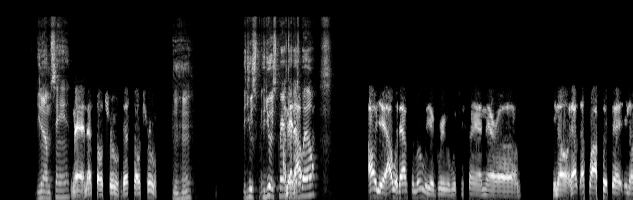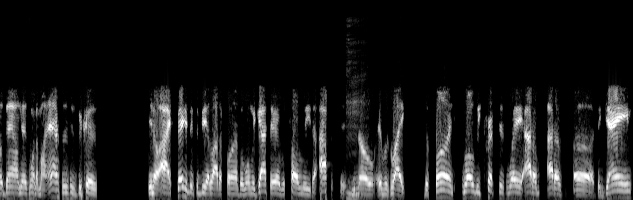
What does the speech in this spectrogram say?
You know what I'm saying? Man, that's so true. That's so true. Mm-hmm. Did you did you experience I mean, that as I, well? Oh yeah, I would absolutely agree with what you're saying there. Um, you know, that, that's why I put that you know down as one of my answers is because you know I expected it to be a lot of fun, but when we got there, it was totally the opposite. Mm. You know, it was like the fun slowly crept its way out of out of uh, the game,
